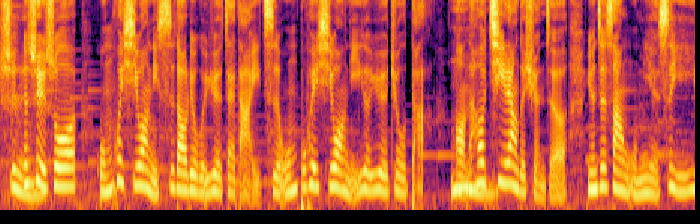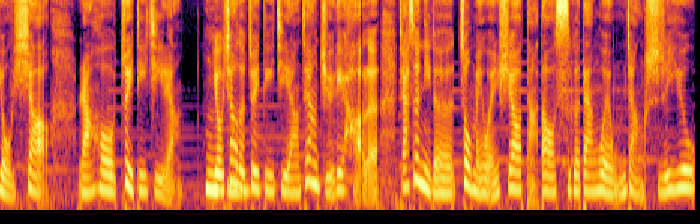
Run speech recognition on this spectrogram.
是。那所以说，我们会希望你四到六个月再打一次，我们不会希望你一个月就打。哦，然后剂量的选择，原则上我们也是以有效，然后最低剂量，有效的最低剂量。这样举例好了，假设你的皱眉纹需要打到十个单位，我们讲十 U，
